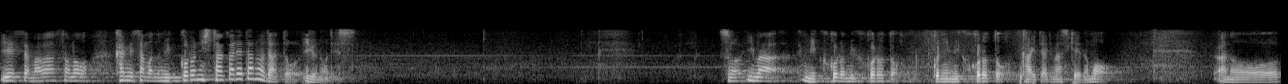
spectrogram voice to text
イエス様はその神様の御心に従われたのだというのです。その今「御心御心」とここに「御心」と書いてありますけれどもあの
